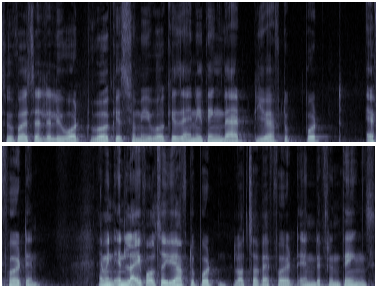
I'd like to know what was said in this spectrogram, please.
So, first, I'll tell you what work is for me. Work is anything that you have to put effort in. I mean, in life also, you have to put lots of effort in different things.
